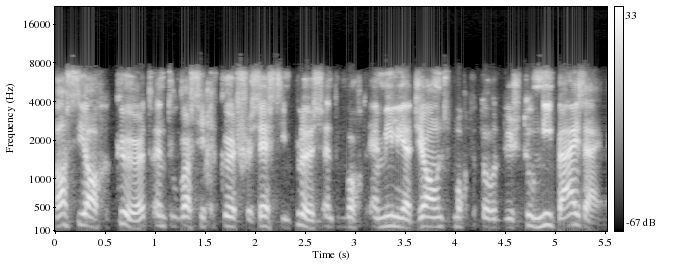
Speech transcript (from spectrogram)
was die al gekeurd. En toen was die gekeurd voor 16 plus. En toen mocht Emilia Jones mocht er dus toen niet bij zijn.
